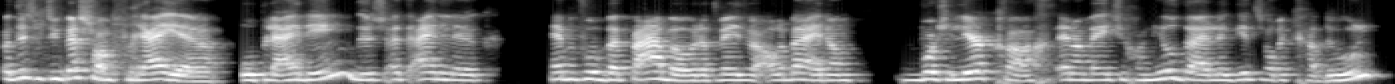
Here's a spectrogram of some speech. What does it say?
het is natuurlijk best wel een vrije opleiding. Dus uiteindelijk, hè, bijvoorbeeld bij PABO, dat weten we allebei, dan word je leerkracht en dan weet je gewoon heel duidelijk, dit is wat ik ga doen.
